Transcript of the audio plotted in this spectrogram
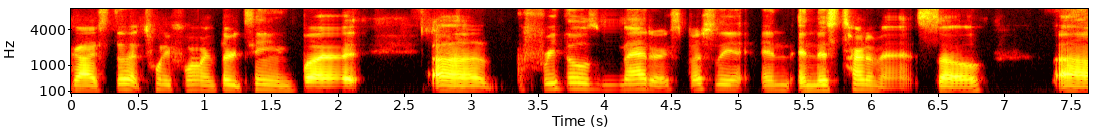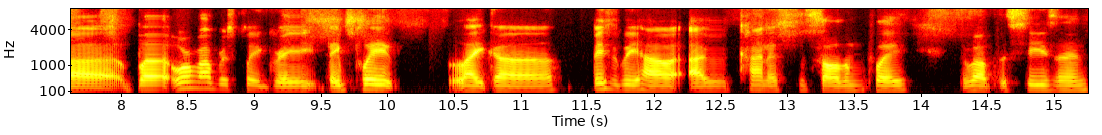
guy still at 24 and 13, but uh, free throws matter, especially in in this tournament. So, uh, but Oral Roberts played great. They played like uh basically how I kind of saw them play throughout the season.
